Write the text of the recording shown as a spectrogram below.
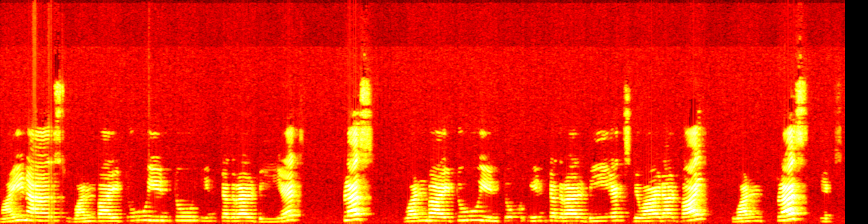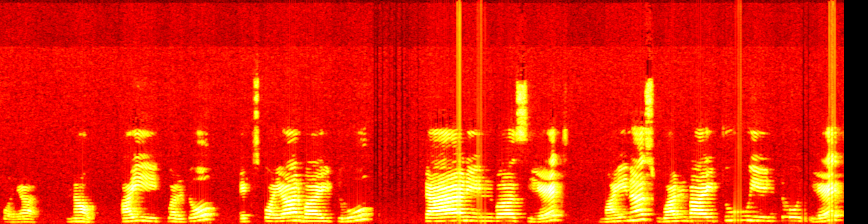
minus 1 by 2 into integral dx plus 1 by 2 into integral dx divided by 1 plus x square. Now, i equal to x square by 2 tan inverse x minus 1 by 2 into x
